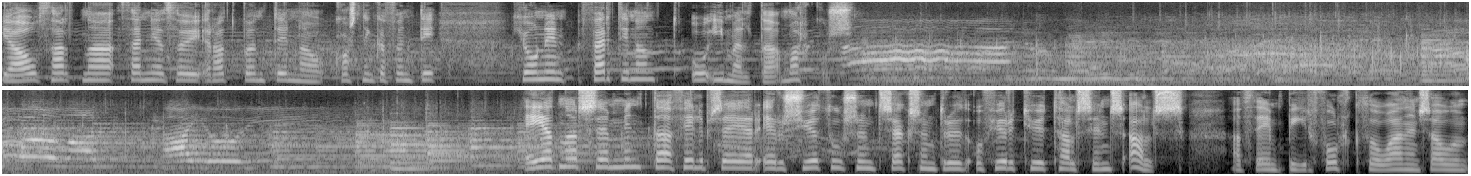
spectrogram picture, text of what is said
Já, þarna þennjað þau rattböndin á kostningafundi hjónin Ferdinand og Ímelda Marcos. Eigarnar sem mynda Filipsegjar eru 7640 talsins alls. Af þeim býr fólk þó aðeins á um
